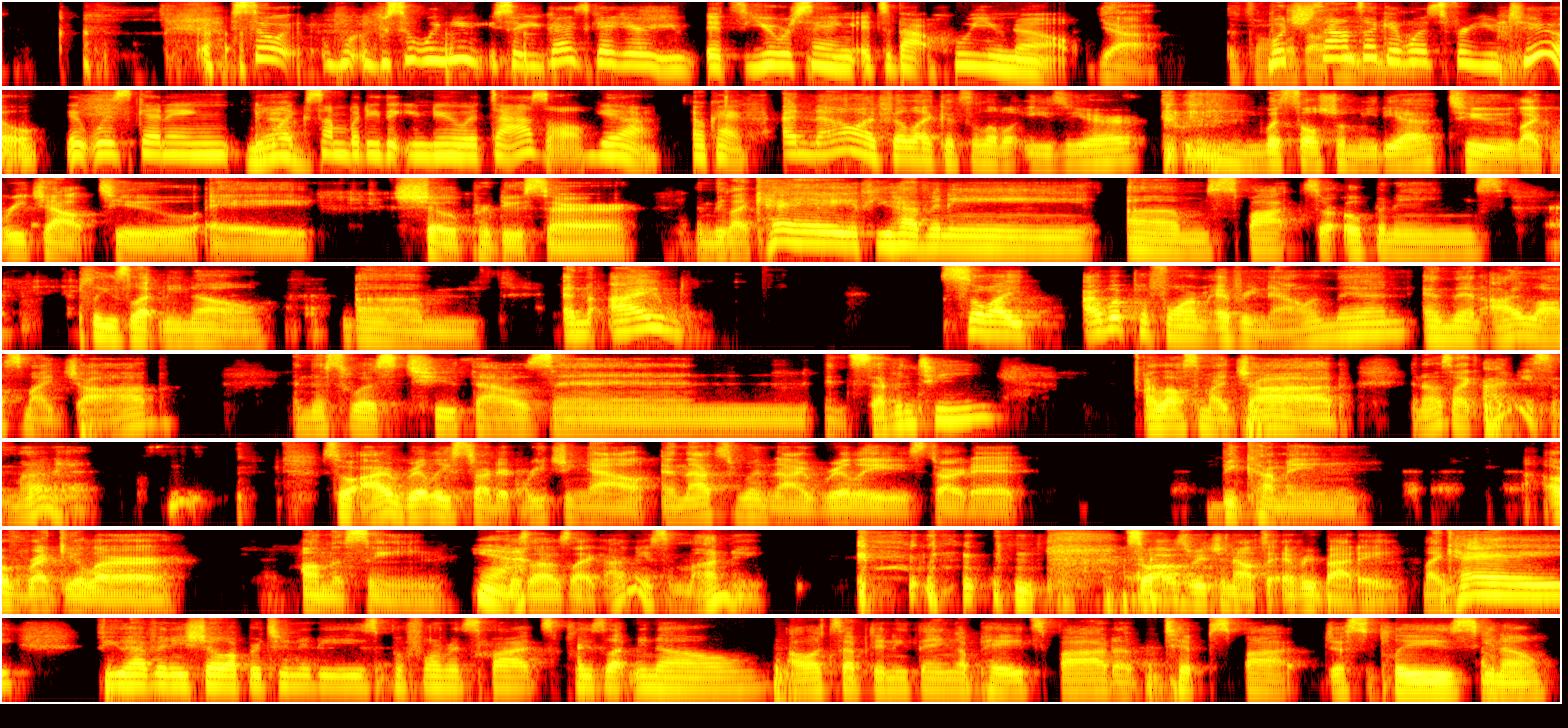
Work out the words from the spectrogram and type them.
so so when you so you guys get here you it's you were saying it's about who you know Yeah. It's all which about sounds like you it was for you too it was getting Yeah. like somebody that you knew at dazzle yeah okay And now I feel like it's a little easier with social media to like reach out to a show producer and be like, hey, if you have any um, spots or openings, please let me know. Um, and I, so I, I would perform every now and then, and then I lost my job, and this was 2017. I lost my job, and I was like, I need some money. So I really started reaching out, and that's when I really started becoming a regular on the scene yeah because I was like, I need some money. so I was reaching out to everybody, like, hey, if you have any show opportunities, performance spots, please let me know. I'll accept anything, a paid spot, a tip spot. Just please, you know,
